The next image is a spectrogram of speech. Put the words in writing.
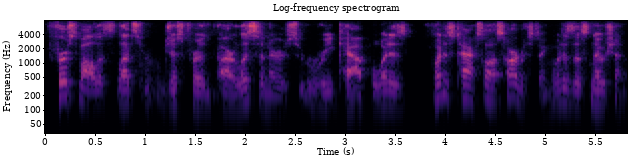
first of all, let's let's just for our listeners recap what is what is tax loss harvesting? What is this notion?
